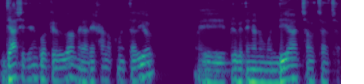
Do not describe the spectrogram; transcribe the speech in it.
Ya si tienen cualquier duda me la dejan en los comentarios eh, espero que tengan un buen día. Chao, chao, chao.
